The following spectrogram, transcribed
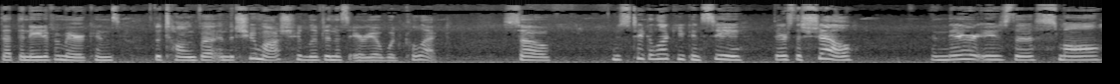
that the Native Americans, the Tongva and the Chumash who lived in this area would collect. So just take a look, you can see there's the shell and there is the small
